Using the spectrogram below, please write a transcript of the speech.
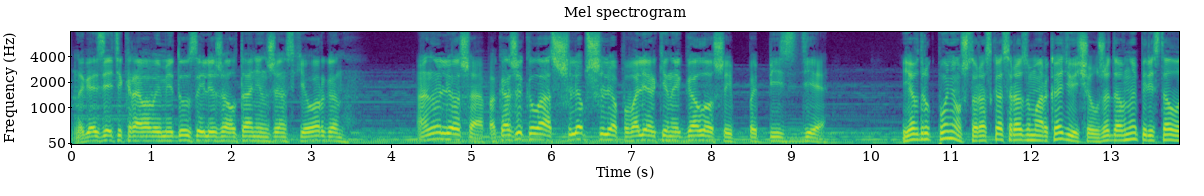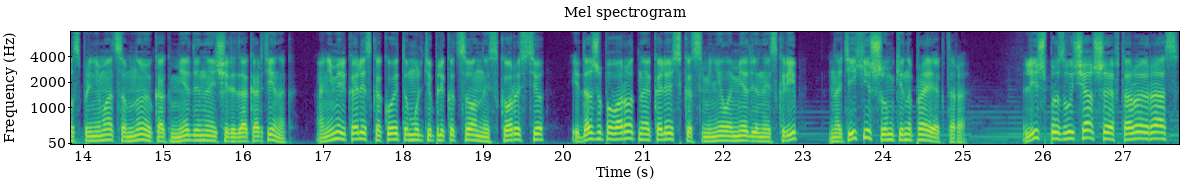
На газете «Кровавой медузой» лежал Танин женский орган. «А ну, Лёша, покажи класс, шлёп-шлёп Валеркиной галошей по пизде!» Я вдруг понял, что рассказ разума Аркадьевича уже давно перестал восприниматься мною как медленная череда картинок. Они мелькали с какой-то мультипликационной скоростью, и даже поворотное колесико сменило медленный скрип на тихий шум кинопроектора. Лишь прозвучавшее второй раз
